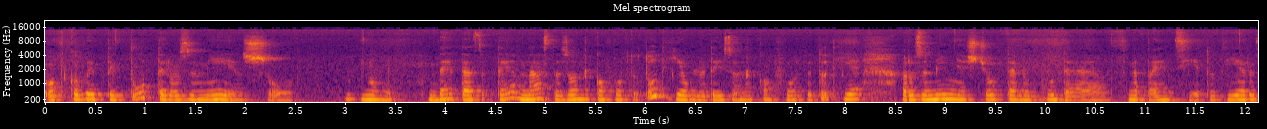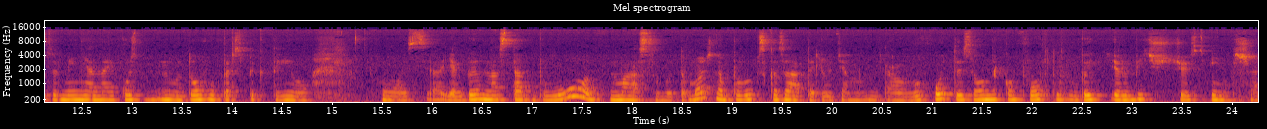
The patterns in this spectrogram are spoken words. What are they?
От коли ти тут, ти розумієш, що ну, де, та, де в нас та зона комфорту. Тут є у людей зона комфорту, тут є розуміння, що в тебе буде на пенсії, тут є розуміння на якусь ну, довгу перспективу. Ось, якби в нас так було масово, то можна було б сказати людям, там, виходьте з зони комфорту, робіть, робіть щось інше.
